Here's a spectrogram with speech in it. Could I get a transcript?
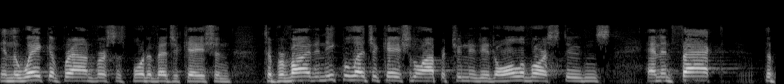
in the wake of Brown versus Board of Education to provide an equal educational opportunity to all of our students. And in fact, the,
